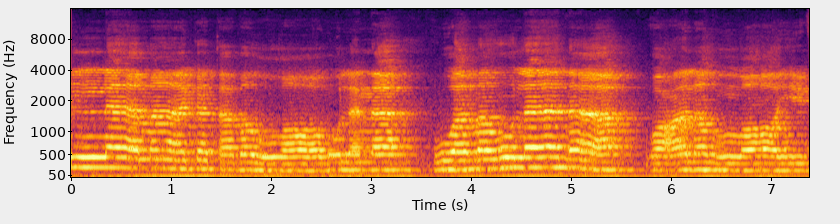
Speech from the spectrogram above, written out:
ইল্লা মা কাতাবাল্লাহু লানা হুয়া মাওলানা ওয়া আলাল্লাহি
